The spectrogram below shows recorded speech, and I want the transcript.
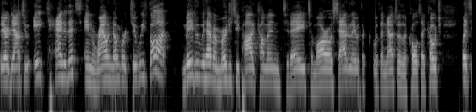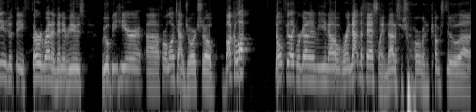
They are down to eight candidates in round number two. We thought maybe we'd have an emergency pod coming today, tomorrow, Saturday with the with the announcement of the Colts head coach. But it seems with the third round of interviews, we will be here uh, for a long time, George. So buckle up. Don't feel like we're gonna, you know, we're not in the fast lane. That is for sure when it comes to uh,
